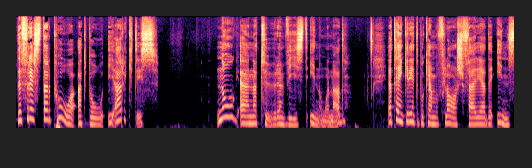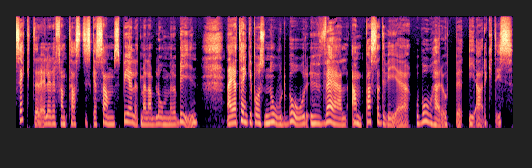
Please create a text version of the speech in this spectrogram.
Det frestar på att bo i Arktis. Nog är naturen vist inordnad. Jag tänker inte på kamouflagefärgade insekter eller det fantastiska samspelet mellan blommor och bin. Nej, jag tänker på oss nordbor, hur väl anpassade vi är att bo här uppe i Arktis.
